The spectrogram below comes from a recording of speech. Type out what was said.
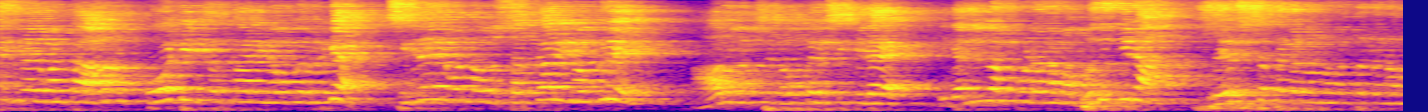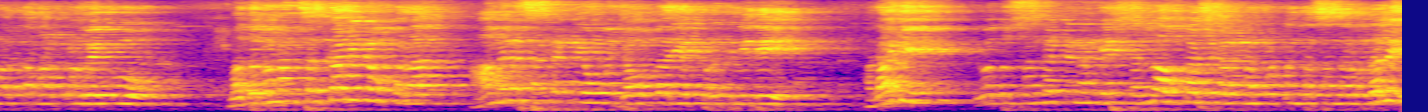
ಸಿಗದೇ ಇರುವಂತ ಆರು ಕೋಟಿ ಸರ್ಕಾರಿ ನೌಕರರಿಗೆ ಸಿಗದೇ ಇರುವಂತ ಒಂದು ಸರ್ಕಾರಿ ನೌಕರಿ ಆರು ಲಕ್ಷ ಸಿಕ್ಕಿದೆ ಇದೆಲ್ಲ ಕೂಡ ನಮ್ಮ ಬದುಕಿನ ಶ್ರೇಷ್ಠತೆಗಳು ಅನ್ನುವಂಥದ್ದನ್ನು ನಾವು ಅರ್ಥ ಮಾಡ್ಕೊಳ್ಬೇಕು. ಮೊದಲು ನಾನು ಸರ್ಕಾರಿ ನೌಕರ ಆಮೇಲೆ ಸಂಘಟನೆಯ ಒಂದು ಜವಾಬ್ದಾರಿಯ ಪ್ರತಿನಿಧಿ. ಹಾಗಾಗಿ ಇವತ್ತು ಸಂಘಟನೆ ನನಗೆ ಎಷ್ಟೆಲ್ಲ ಅವಕಾಶಗಳನ್ನು ಕೊಟ್ಟಂತ ಸಂದರ್ಭದಲ್ಲಿ,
